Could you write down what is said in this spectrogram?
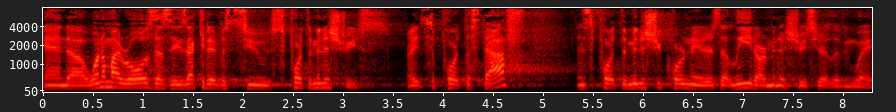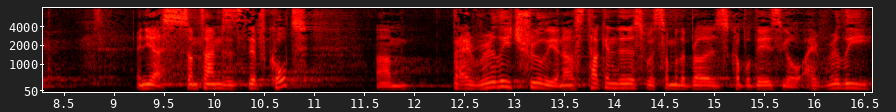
And uh, one of my roles as the executive is to support the ministries, right? Support the staff and support the ministry coordinators that lead our ministries here at Living Way. And yes, sometimes it's difficult, um, but I really, truly, and I was talking to this with some of the brothers a couple days ago, I really,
